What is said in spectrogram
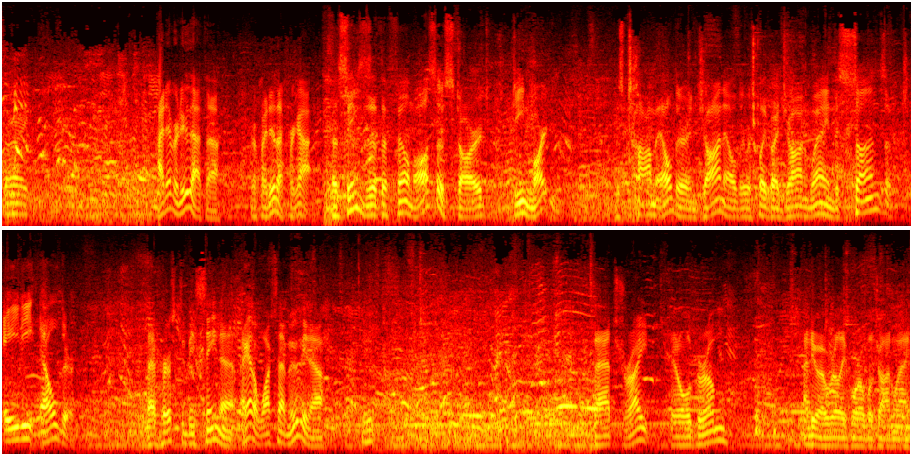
Sorry. I never knew that though. Or if I did, I forgot. It seems that the film also starred Dean Martin. It was Tom Elder and John Elder was played by John Wayne, the sons of Katie Elder. That hearse could be seen at. I gotta watch that movie now. That's right, Pilgrim. I do a really horrible John Wayne.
